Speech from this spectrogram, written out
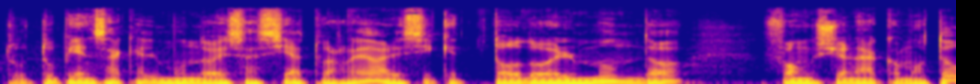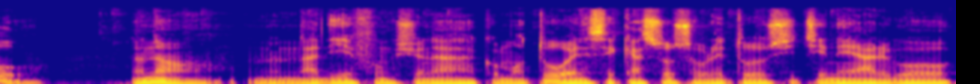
tú, tú piensas que el mundo es así a tu alrededor, es decir, que todo el mundo funciona como tú. No, no, nadie funciona como tú. En ese caso, sobre todo si tiene algo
